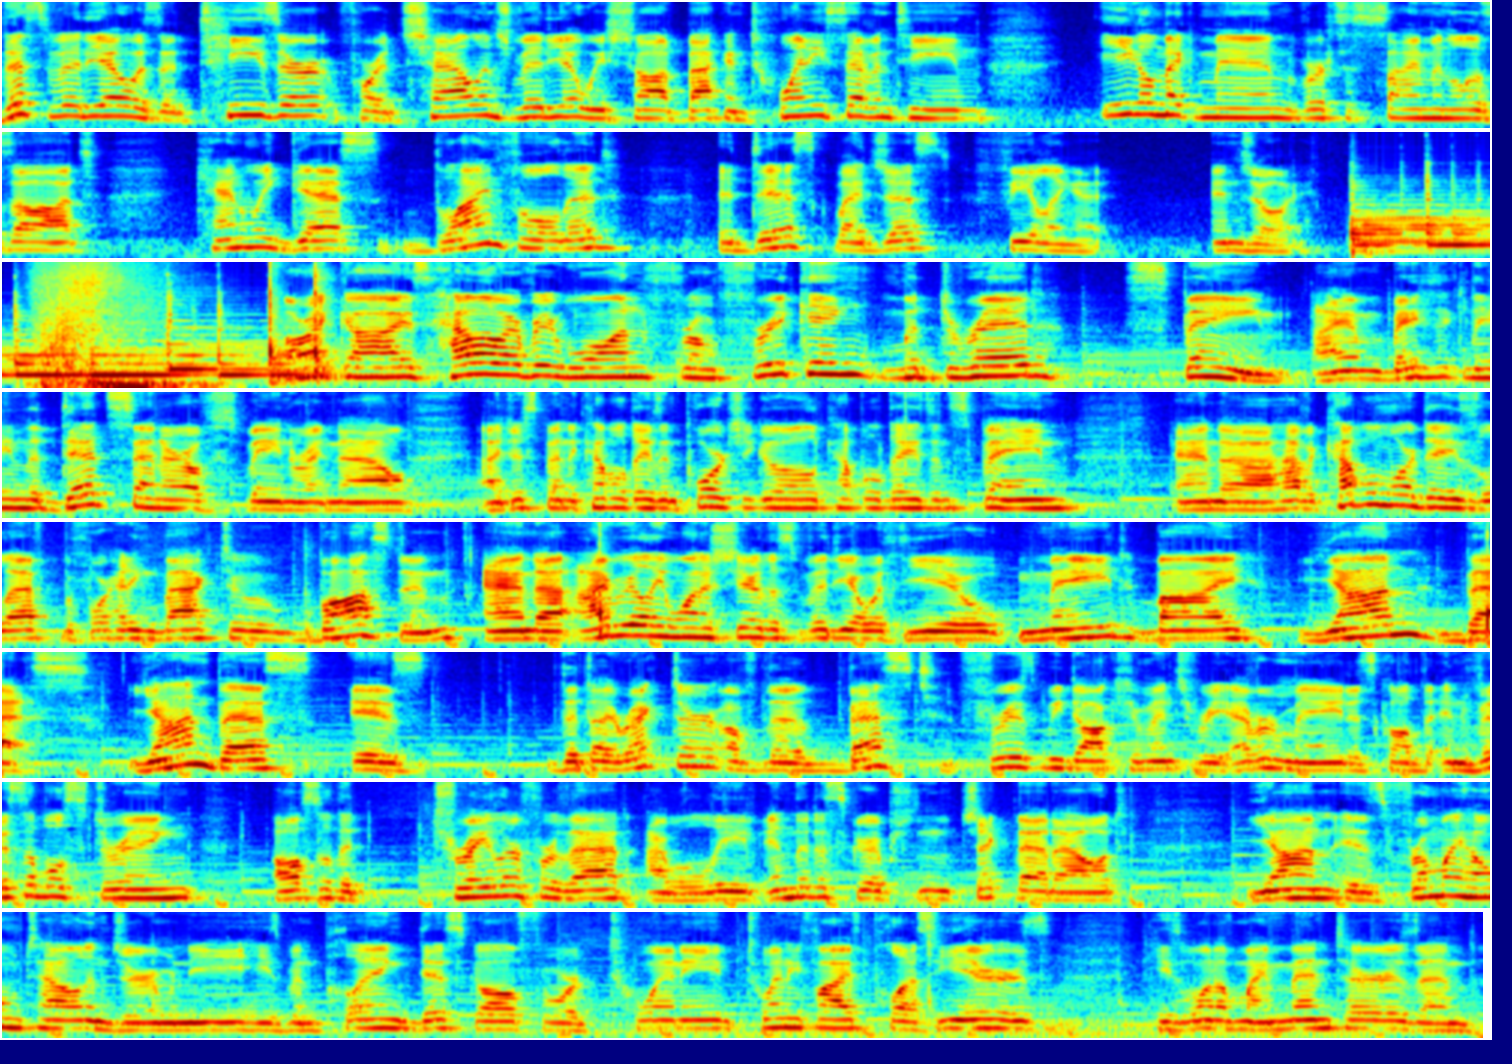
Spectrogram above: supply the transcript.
This video is a teaser for a challenge video we shot back in 2017. Eagle McMahon versus Simon Lizotte. Can we guess blindfolded a disc by just feeling it? Enjoy. Alright guys, hello everyone from freaking Madrid, Spain. I am basically in the dead center of Spain right now. I just spent a couple days in Portugal, a couple days in Spain and uh, have a couple more days left before heading back to Boston. And uh, I really want to share this video with you, made by Jan Bess. Jan Bess is the director of the best Frisbee documentary ever made. It's called The Invisible String. Also, the trailer for that I will leave in the description. Check that out. Jan is from my hometown in Germany. He's been playing disc golf for 20, 25 plus years. He's one of my mentors and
